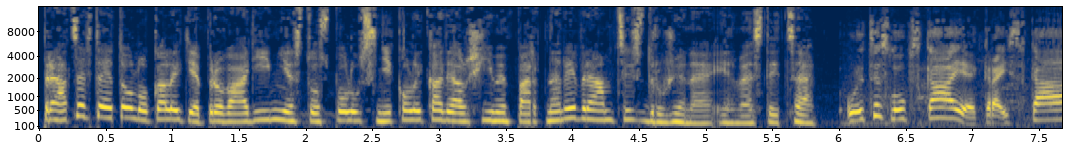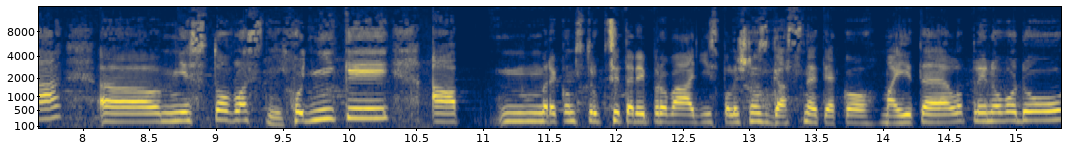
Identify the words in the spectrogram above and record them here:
Práce v této lokalitě provádí město spolu s několika dalšími partnery v rámci združené investice. Ulice Sloupská je krajská, eh, město vlastní chodníky a rekonstrukci tedy provádí společnost Gasnet jako majitel plynovodu.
